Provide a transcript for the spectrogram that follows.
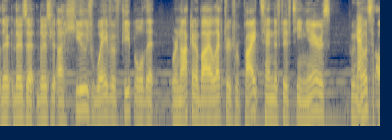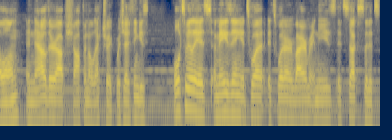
there, there's a there's a huge wave of people that were not going to buy electric for probably 10 to 15 years. Who Yeah. knows how long? And now they're out shopping electric, which I think is ultimately it's amazing. It's what it's what our environment needs. It sucks that it's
